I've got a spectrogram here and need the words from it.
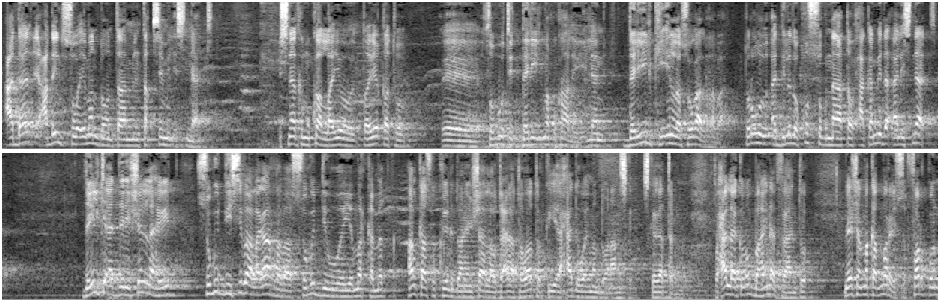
Caddayntiisu waa iman doontaa min taqsiim اlisnaad isnaadka muu ka hadlayo ariiqatu hubuut اdaliil markuu ka hadlayo ilan daliilkii in la sugaa la rabaa duruqdu adilada ku sugnaata waxaa ka mid a alisnaad. Daliilkii aad daliishan lahayd sugudiisi baa lagaa rabaa sugudi weeye marka mid halkaas ku keeni doona insha allahu tacala tawaaturki iyo axaddi waa iman doonaan iskaga tagno waxaa laakiin u baahan inaad fahanto meeshan markaad marayso farqun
